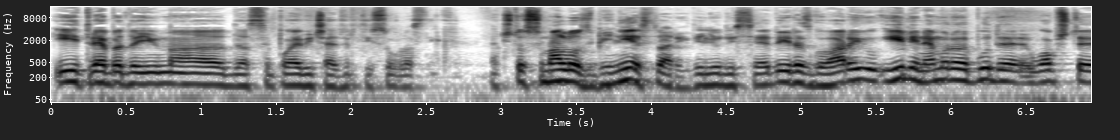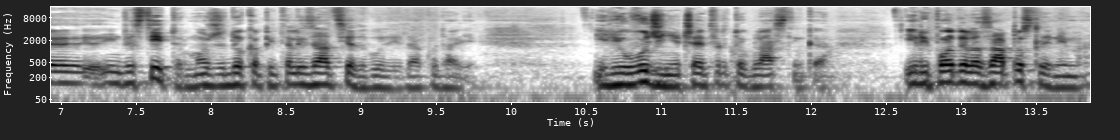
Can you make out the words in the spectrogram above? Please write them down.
i treba da ima, da se pojavi četvrti suvlasnik. Znači, to su malo ozbiljnije stvari gde ljudi sede i razgovaraju ili ne mora da bude uopšte investitor, može dokapitalizacija da bude i tako dalje. Ili uvođenje četvrtog vlasnika ili podela zaposlenima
